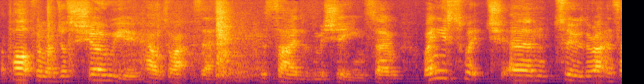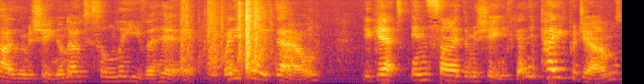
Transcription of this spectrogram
apart from I'll just show you how to access the side of the machine. So when you switch um, to the right hand side of the machine, you'll notice a lever here. When you pull it down, you get inside the machine. If you get any paper jams,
